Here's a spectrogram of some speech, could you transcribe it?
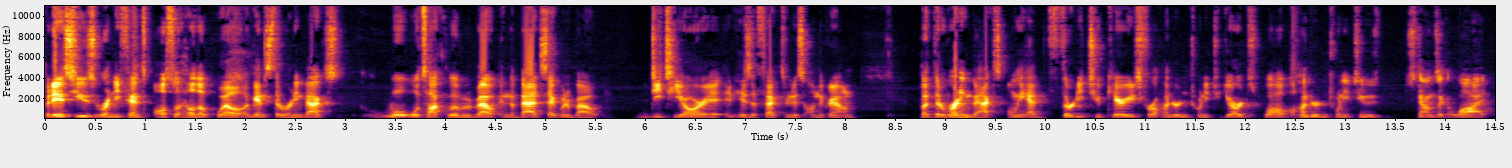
but ASU's run defense also held up well against the running backs. We'll, we'll talk a little bit about in the bad segment about DTR and his effectiveness on the ground. But their running backs only had 32 carries for 122 yards, while 122 sounds like a lot.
